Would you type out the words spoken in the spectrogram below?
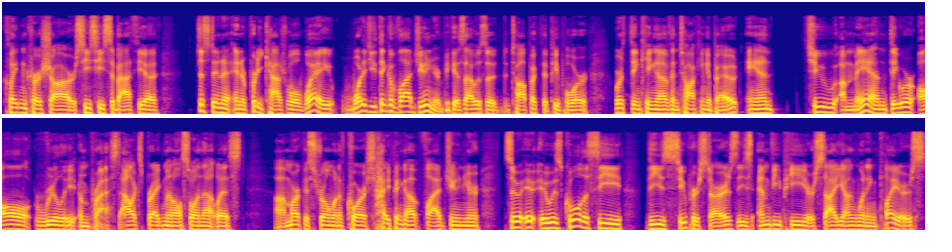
Clayton Kershaw or CC Sabathia, just in a, in a pretty casual way, what did you think of Vlad Jr.? Because that was a topic that people were were thinking of and talking about. And to a man, they were all really impressed. Alex Bregman also on that list. Uh, Marcus Stroman, of course, hyping up Vlad Jr. So it, it was cool to see these superstars, these MVP or Cy Young winning players,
